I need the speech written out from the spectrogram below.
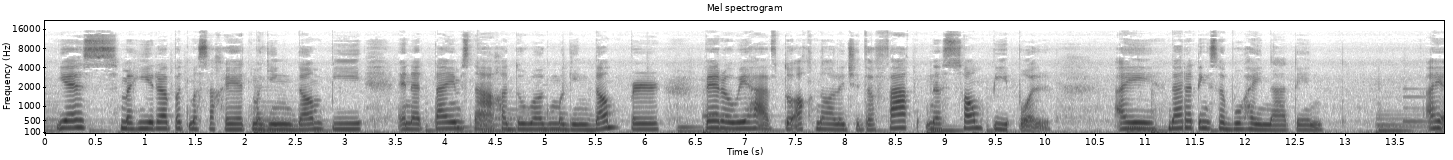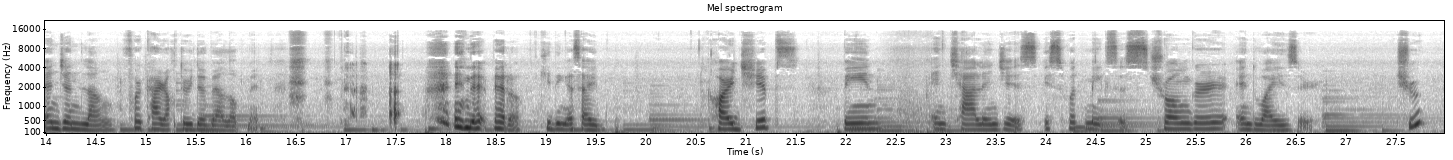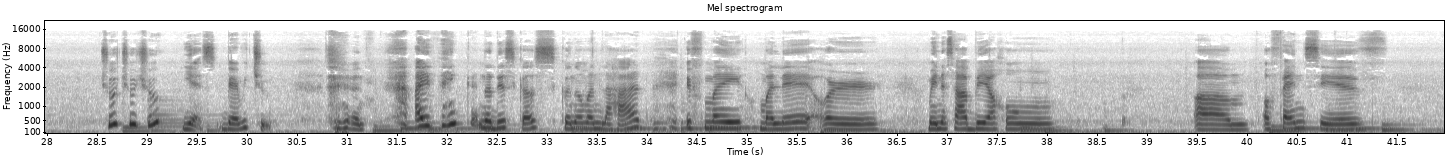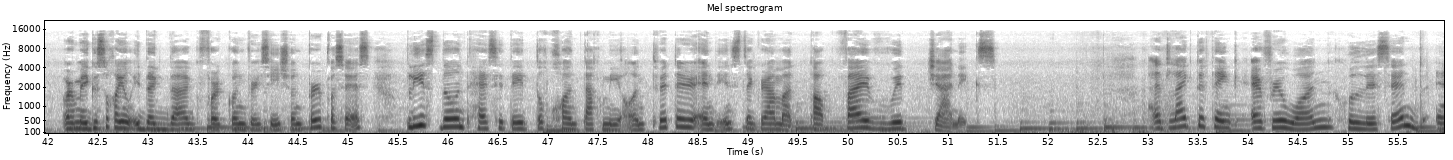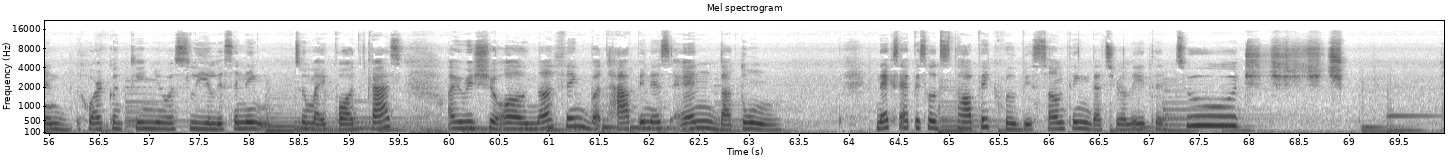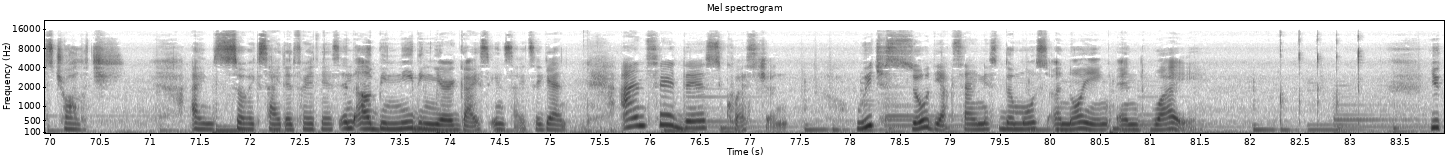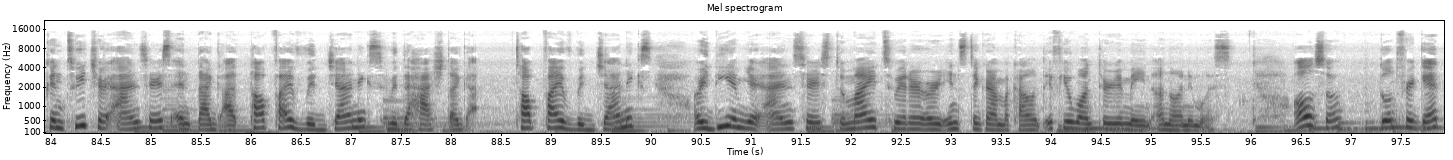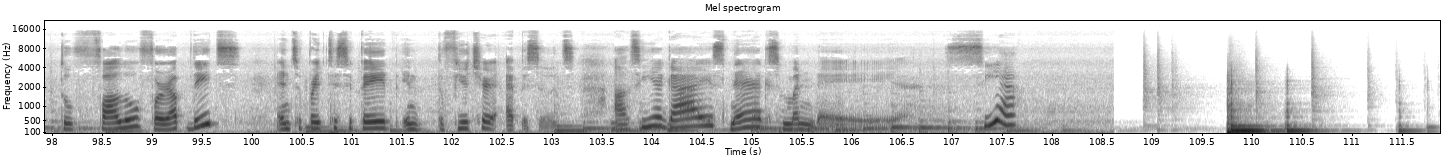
Yes, mahirap at masakit maging dumpy and at times nakakaduwag maging dumper pero we have to acknowledge the fact na some people ay darating sa buhay natin ay andyan lang for character development. Hindi, pero kidding aside, hardships, pain, and challenges is what makes us stronger and wiser. True? True, true, true? Yes, very true. I think na-discuss ko naman lahat. If may mali or may nasabi akong um, offensive or may gusto kayong idagdag for conversation purposes, please don't hesitate to contact me on Twitter and Instagram at Top5 with Janix. I'd like to thank everyone who listened and who are continuously listening to my podcast. I wish you all nothing but happiness and datung. Next episode's topic will be something that's related to astrology. I'm so excited for this and I'll be needing your guys' insights again. Answer this question Which zodiac sign is the most annoying and why? You can tweet your answers and tag at top 5 with Janix with the hashtag top 5 with Janix or DM your answers to my Twitter or Instagram account if you want to remain anonymous. Also, don't forget to follow for updates and to participate in the future episodes. I'll see you guys next Monday. See ya!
